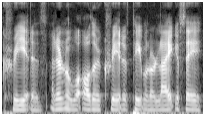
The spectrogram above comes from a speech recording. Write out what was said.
creative. I don't know what other creative people are like if they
